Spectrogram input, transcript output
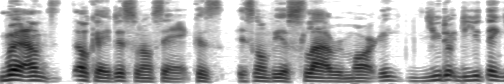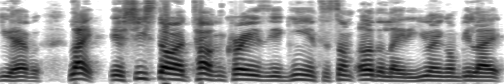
But I'm okay. This is what I'm saying because it's gonna be a sly remark. You do, do you think you have a like if she started talking crazy again to some other lady, you ain't gonna be like,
